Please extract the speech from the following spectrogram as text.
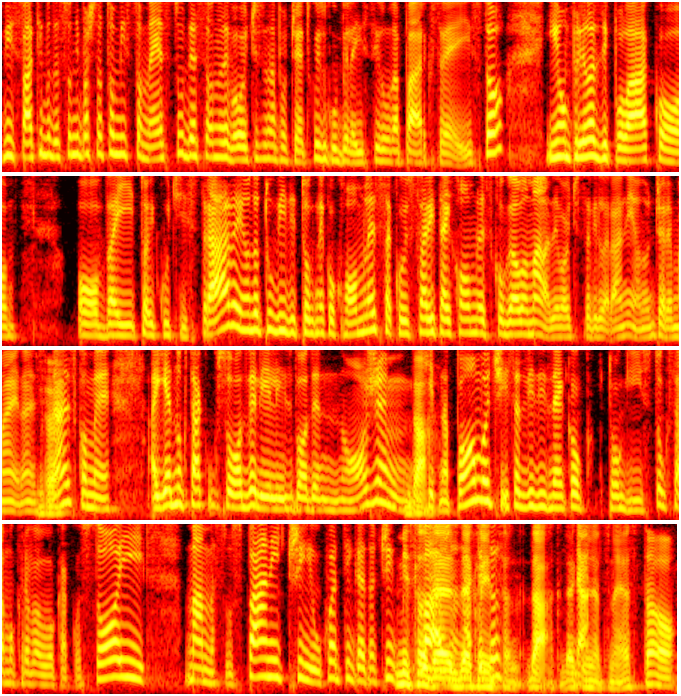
mi shvatimo da su oni baš na tom istom mestu gde se ona devojčica na početku izgubila isti Luna Park, sve je isto. I on prilazi polako ovaj, toj kući iz strave i onda tu vidi tog nekog homelessa koji u stvari taj homeless koga ova mala devojčica videla ranije, ono Jeremiah 11 Da. kome, a jednog takvog su odveli ili izboden nožem, Da. hitna pomoć i sad vidi nekog tog istog, samo krvavo kako stoji, mama se uspaniči, uhvati ga, znači Mislila da je, da je klinac, da, da je Da. klinac nestao,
